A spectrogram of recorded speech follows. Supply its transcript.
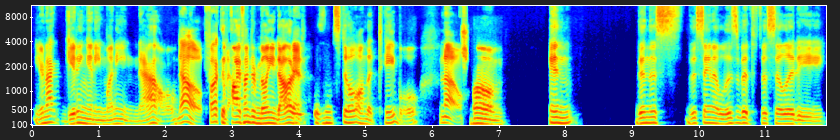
you're not getting any money now No, fuck the no. 500 million dollars Yeah. isn't still on the table No. um and then this the st elizabeth facility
